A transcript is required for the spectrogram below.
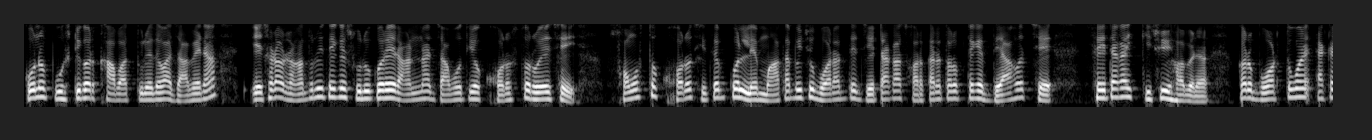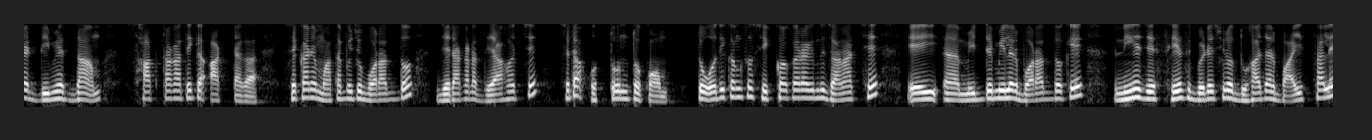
কোনো পুষ্টিকর খাবার তুলে দেওয়া যাবে না। এছাড়াও রাঁধুনি থেকে শুরু করে রান্নার যাবতীয় খরচ তো রয়েছেই। সমস্ত খরচ হিসেব করলে মাথাপিছু বরাদ্দে যে টাকা সরকারের তরফ থেকে দেওয়া হচ্ছে, সেই টাকায় কিছুই হবে না। কারণ বর্তমানে একটা ডিমের দাম সাত টাকা থেকে আট টাকা। সেখানে মাথাপিছু বরাদ্দ যে টাকাটা দেওয়া হচ্ছে, সেটা অত্যন্ত কম। তো অধিকাংশ শিক্ষকেরা কিন্তু জানাচ্ছে, এই মিড ডে মিলের বরাদ্দকে নিয়ে যে শেষ বেড়েছিল দু হাজার বাইশ সালে,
